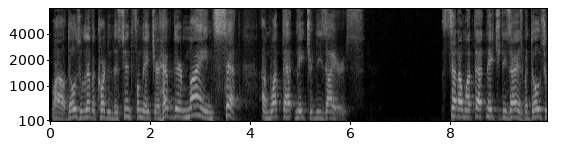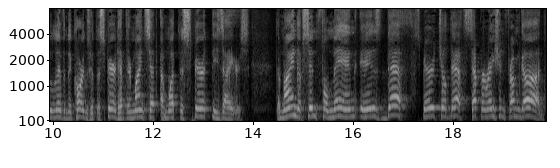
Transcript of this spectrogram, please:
Wow, those who live according to the sinful nature have their minds set on what that nature desires. Set on what that nature desires, but those who live in accordance with the Spirit have their mind set on what the Spirit desires. The mind of sinful man is death, spiritual death, separation from God.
